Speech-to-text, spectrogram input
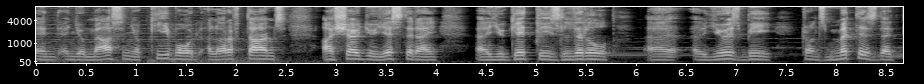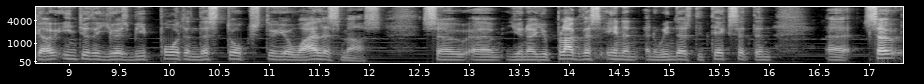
and, and your mouse and your keyboard a lot of times i showed you yesterday uh, you get these little uh, USB transmitters that go into the USB port and this talks to your wireless mouse. So, uh, you know, you plug this in and, and Windows detects it. And uh, so,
